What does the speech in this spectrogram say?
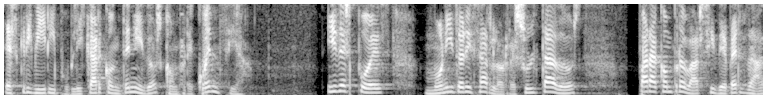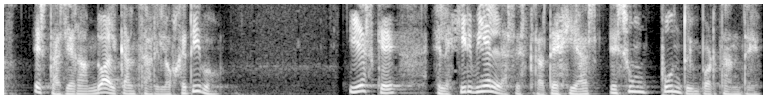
escribir y publicar contenidos con frecuencia y después monitorizar los resultados para comprobar si de verdad estás llegando a alcanzar el objetivo. Y es que elegir bien las estrategias es un punto importante.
